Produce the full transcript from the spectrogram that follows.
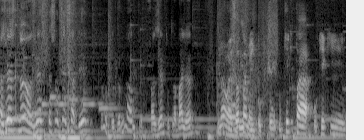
Às vezes, não, às vezes a pessoa quer saber, estou dando nada, estou fazendo, estou trabalhando. Não, exatamente. O, o, o, que que tá, o que que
